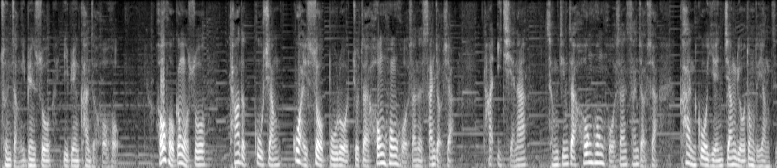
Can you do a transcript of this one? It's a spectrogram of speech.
村长一边说一边看着吼吼。吼吼跟我说，他的故乡怪兽部落就在轰轰火山的山脚下，他以前啊，曾经在轰轰火山山脚下看过岩浆流动的样子，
